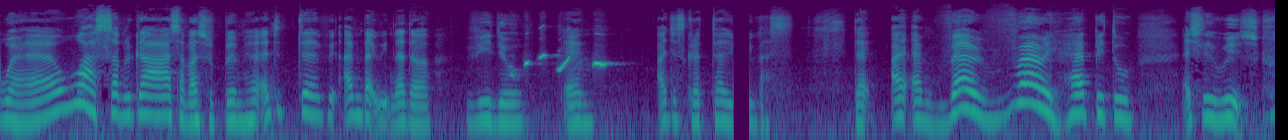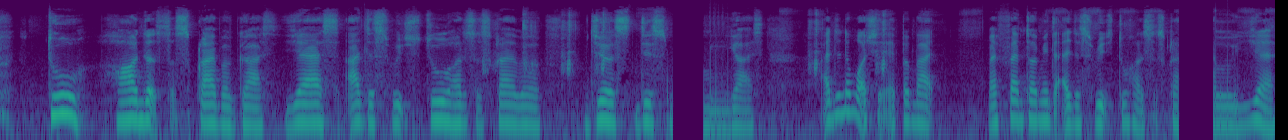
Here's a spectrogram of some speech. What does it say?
Well, what's up guys, I'm Supreme here and today I'm back with another video and I just gotta tell you guys that I am very very happy to actually reach 200 subscriber guys. Yes, I just reached 200 subscriber just this guys. I didn't what should happen but my friend told me that I just reached 200 subscribers. So yeah,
